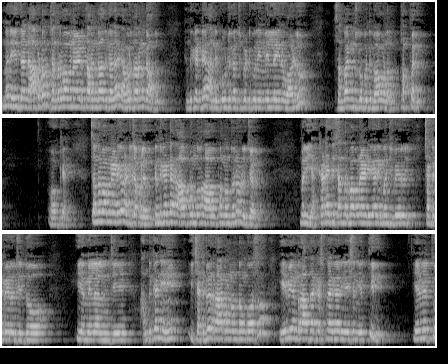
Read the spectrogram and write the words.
మరి దాన్ని ఆపడం చంద్రబాబు నాయుడు తరం కాదు కదా ఎవరి తరం కాదు. ఎందుకంటే అన్ని కోట్లు ఖర్చు పెట్టుకుని ఎమ్మెల్యే అయిన వాళ్ళు సంపాదించుకోకపోతే బాగుండదు. తప్పది. ఓకే. చంద్రబాబు నాయుడు గారు అటు చెప్పలేదు. ఎందుకంటే ఆ ఒప్పందం ఆ ఒప్పందంతోనే వాళ్ళు వచ్చారు. మరి ఎక్కడైతే చంద్రబాబు నాయుడు గారికి మంచి పేరు చెడ్డ పేరు వచ్చిద్దో ఈ ఎమ్మెల్యేల నుంచి అందుకని ఈ చెడ్డ పేరు రాకుండా ఉండటం కోసం ఏబిఎన్ రాధాకృష్ణ గారు చేసిన ఎత్తు ఇది. ఏమెత్తు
